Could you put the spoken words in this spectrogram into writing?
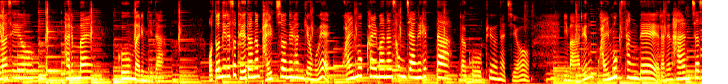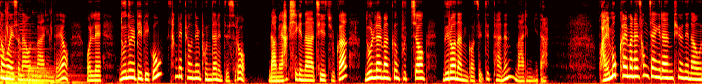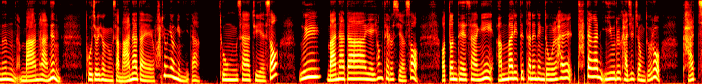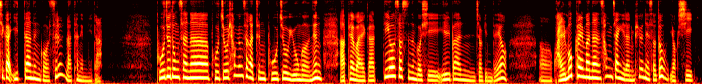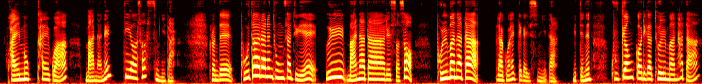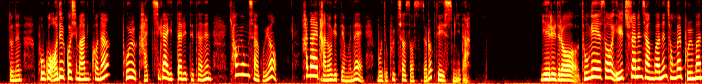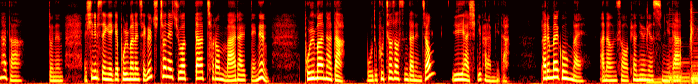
안녕하세요. 바른말, 고운말입니다. 어떤 일에서 대단한 발전을 한 경우에 괄목할 만한 성장을 했다라고 표현하지요. 이 말은 괄목상대라는 한자 성어에서 나온 말인데요. 원래 눈을 비비고 상대편을 본다는 뜻으로 남의 학식이나 재주가 놀랄 만큼 부쩍 늘어난 것을 뜻하는 말입니다. 괄목할 만한 성장이란 표현에 나오는 만하는 보조 형용사 만하다의 활용형입니다. 동사 뒤에서 을 만하다의 형태로 쓰여서 어떤 대상이 앞말이 뜻하는 행동을 할 타당한 이유를 가질 정도로 가치가 있다는 것을 나타냅니다. 보조동사나 보조 형용사 같은 보조 용어는 앞에 말과 띄어서 쓰는 것이 일반적인데요. 어, 괄목할 만한 성장이라는 표현에서도 역시 괄목할과 만한을 띄어서 씁니다. 그런데 보다라는 동사 뒤에 을 만하다를 써서 볼만하다라고 할 때가 있습니다. 이때는 구경거리가 돌만하다 또는 보고 얻을 것이 많거나 볼 가치가 있다를 뜻하는 형용사고요. 하나의 단어기 때문에 모두 붙여서 쓰도록 되어 있습니다. 예를 들어 동해에서 일출하는 장관은 정말 볼만하다. 또는 신입생에게 볼만한 책을 추천해 주었다처럼 말할 때는 볼만하다 모두 붙여서 쓴다는 점 유의하시기 바랍니다. 바른말 고운말 아나운서 변희영이었습니다.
